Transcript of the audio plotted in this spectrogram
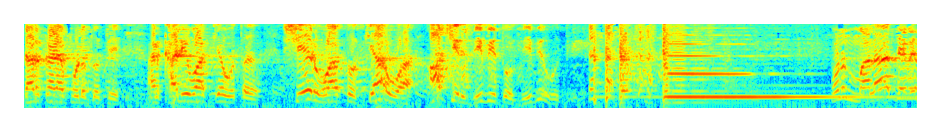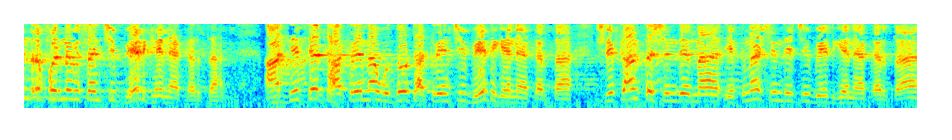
डरकळ्या फोडत होती आणि खाली वाक्य होतं शेर हुआ तो क्या हुआ आखिर बीबी तो बीबी होती. मला देवेंद्र फडणवीसांची भेट घेण्याकरता आदित्य ठाकरेंना उद्धव ठाकरेंची भेट घेण्याकरता श्रीकांत शिंदेना एकनाथ शिंदेची भेट घेण्याकरता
